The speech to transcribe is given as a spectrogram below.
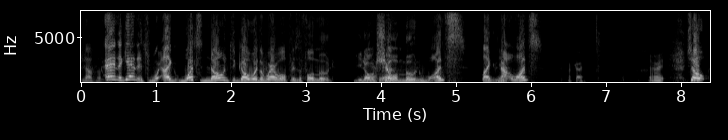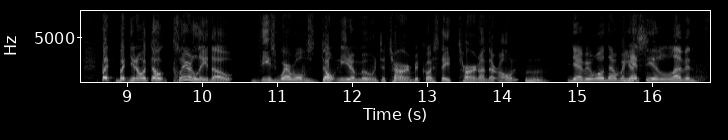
Nothing. and again, it's like what's known to go with a werewolf is the full moon. You don't Yeah. show Yeah. a moon once, like Yeah. not once. Okay, all right. So, but but you know what though? Clearly though, these werewolves don't need a moon to turn because they turn on their own. Hmm. Yeah, but well, no, we hit the eleventh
